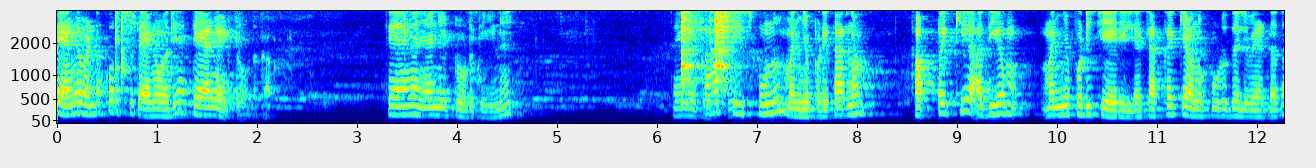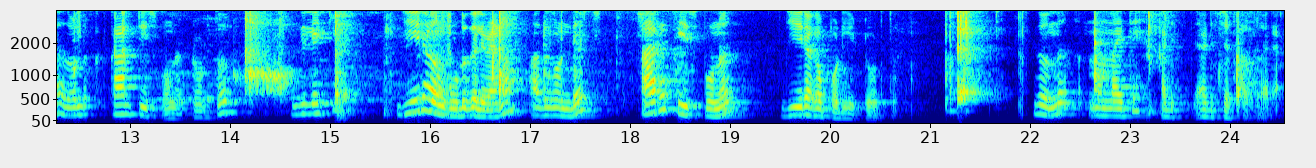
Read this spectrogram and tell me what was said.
തേങ്ങ വേണ്ട കുറച്ച് തേങ്ങ മതി. ആ തേങ്ങ ഇട്ട് കൊടുക്കാം. തേങ്ങ ഞാൻ ഇട്ട് കൊടുക്കുകയാണ് തേങ്ങ കാൽ ടീസ്പൂണ് മഞ്ഞൾപ്പൊടി കാരണം കപ്പയ്ക്ക് അധികം മഞ്ഞൾപ്പൊടി ചേരില്ല. ചക്കയ്ക്കാണ് കൂടുതൽ വേണ്ടത്. അതുകൊണ്ട് കാൽ ടീസ്പൂൺ ഇട്ട് കൊടുത്തു. ഇതിലേക്ക് ജീരകം കൂടുതൽ വേണം. അതുകൊണ്ട് അര ടീസ്പൂണ് ജീരകപ്പൊടി ഇട്ട് കൊടുത്തു. ഇതൊന്ന് നന്നായിട്ട് അടി അടിച്ചെടുത്തോട്ട് വരാം.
